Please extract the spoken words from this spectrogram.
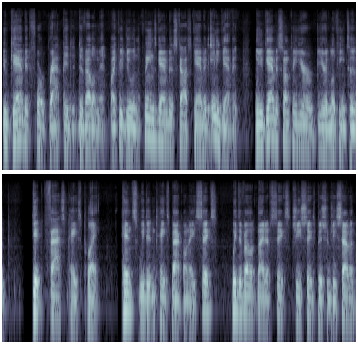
you gambit for rapid development, like you do in the Queen's Gambit, Scotch Gambit, any gambit. When you gambit something, you're you're looking to get fast-paced play. Hence, we didn't take back on a6. We developed knight f6, g6, bishop g7.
